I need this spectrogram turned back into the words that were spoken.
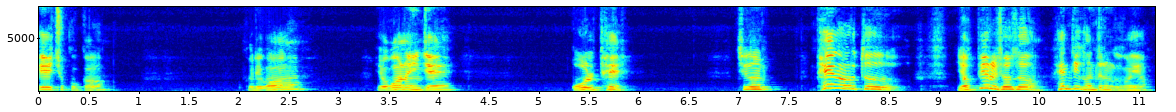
해외 축구 거. 그리고 요거는 이제 올패. 지금 페노르트 역배를 줘서 핸디 건드는 거고요.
